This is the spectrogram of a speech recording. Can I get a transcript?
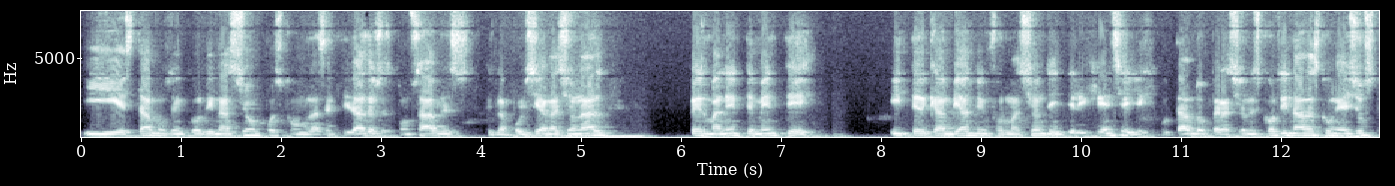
y estamos en coordinación pues con las entidades responsables, que es la Policía Nacional, permanentemente intercambiando información de inteligencia y ejecutando operaciones coordinadas con ellos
